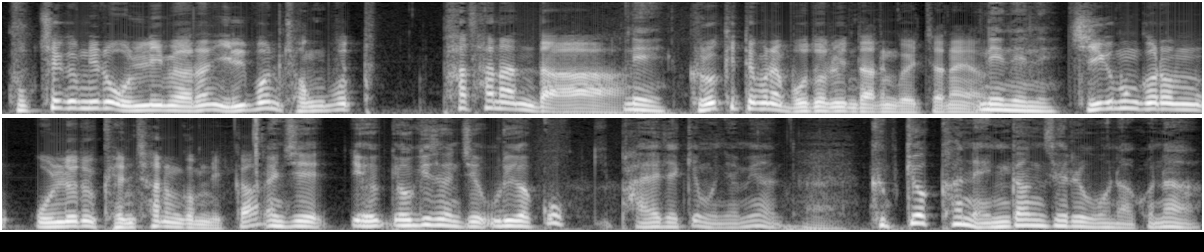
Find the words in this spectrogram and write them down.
국채 금리를 올리면은 일본 정부 파산한다. 네. 그렇기 때문에 못 올린다는 거 있잖아요. 네네네. 지금은 그럼 올려도 괜찮은 겁니까? 이제 여기서 이제 우리가 꼭 봐야 될 게 뭐냐면 네. 급격한 엔강세를 원하거나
